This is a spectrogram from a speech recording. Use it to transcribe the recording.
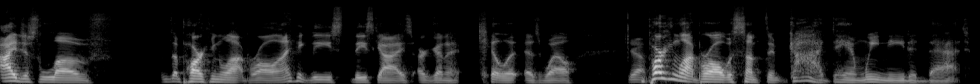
I I just love the parking lot brawl, and I think these these guys are gonna kill it as well. Yeah. The parking lot brawl was something. God damn, we needed that.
